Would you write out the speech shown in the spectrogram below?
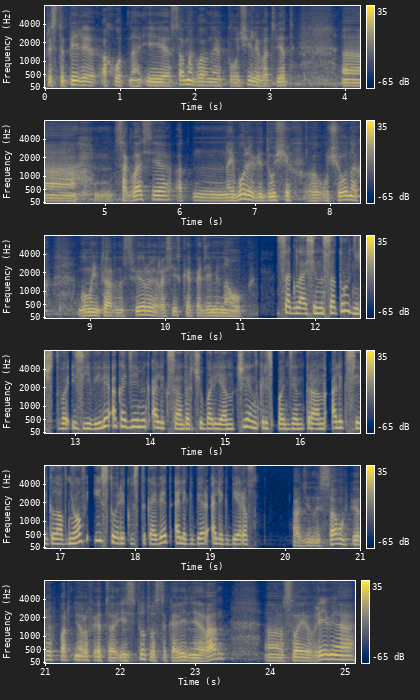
приступили охотно. И самое главное, получили в ответ э, согласие от наиболее ведущих э, ученых гуманитарной сферы Российской Академии Наук. Согласие на сотрудничество изъявили академик Александр Чубарьян, член-корреспондент РАН Алексей Головнев и историк-востоковед Олегбер Олегберов. Один из самых первых партнеров – это Институт востоковедения РАН. Э, в свое время,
